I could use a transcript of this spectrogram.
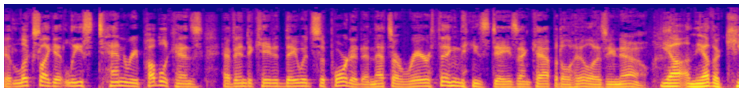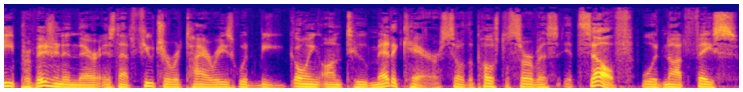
it it looks like at least 10 Republicans have indicated they would support it. And that's a rare thing these days on Capitol Hill, as you know. Yeah. And the other key provision in there is that future retirees would be going on to Medicare. So the Postal Service itself would not face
